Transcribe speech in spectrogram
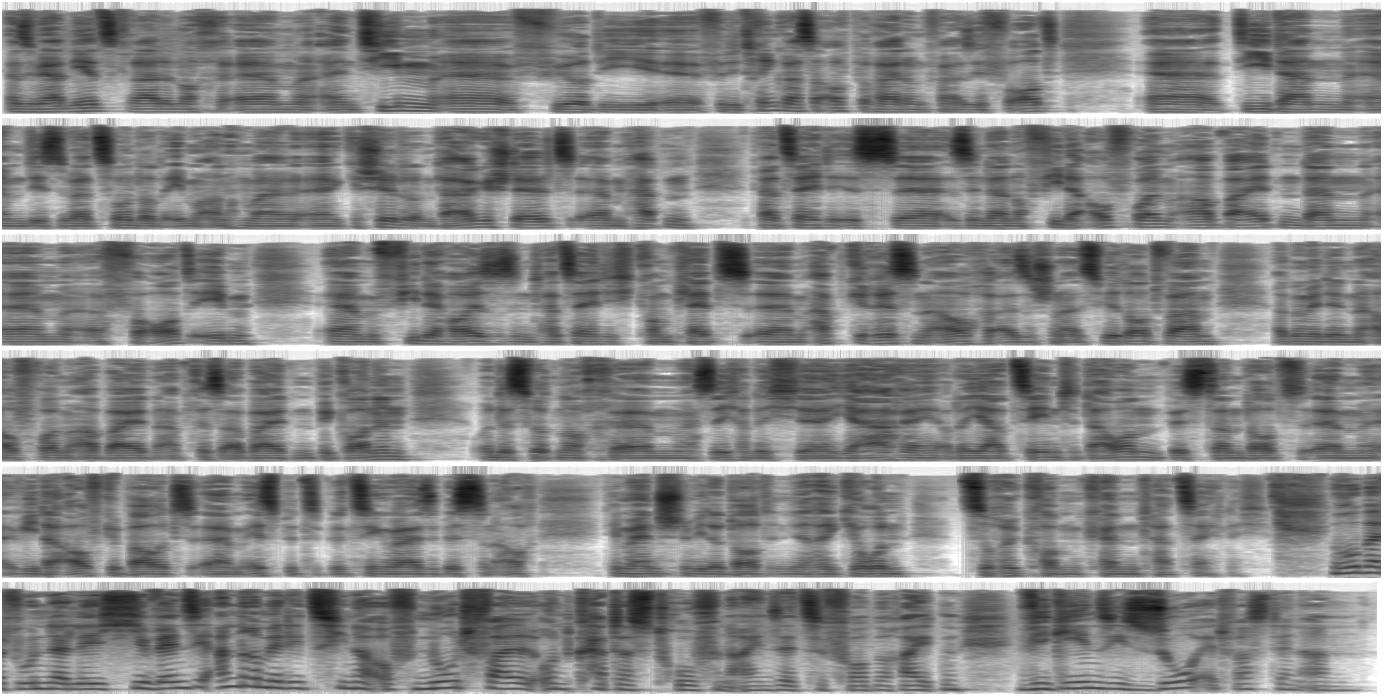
Also wir hatten jetzt gerade noch ähm, ein Team äh, für die äh, für die Trinkwasseraufbereitung quasi vor Ort, äh, die dann ähm, die Situation dort eben auch nochmal äh, geschildert und dargestellt ähm, hatten. Tatsächlich ist, äh, sind da noch viele Aufräumarbeiten dann ähm, vor Ort eben. Ähm, viele Häuser sind tatsächlich komplett ähm, abgerissen auch. Also schon als wir dort waren, hat man mit den Aufräumarbeiten, Abrissarbeiten begonnen. Und es wird noch ähm, sicherlich äh, Jahre oder Jahrzehnte dauern, bis dann dort ähm, wieder aufgebaut ähm, ist, beziehungsweise bis dann auch die Menschen wieder dort in die Region zurückkommen können tatsächlich. Robert Wunderlich, wenn Sie andere Mediziner auf Notfall- und Katastropheneinsätze vorbereiten, wie gehen Sie so etwas denn an?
